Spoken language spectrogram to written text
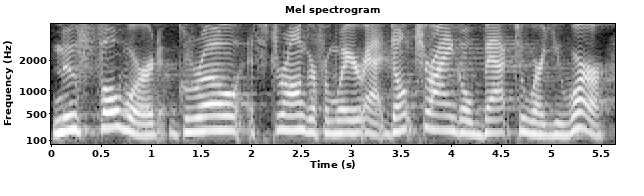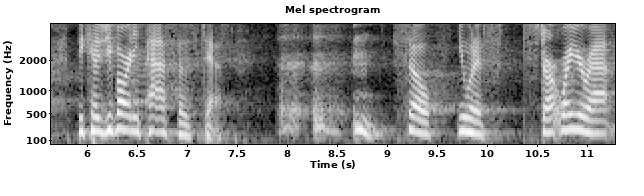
Move forward, grow stronger from where you're at. Don't try and go back to where you were because you've already passed those tests. so, you want to start where you're at,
